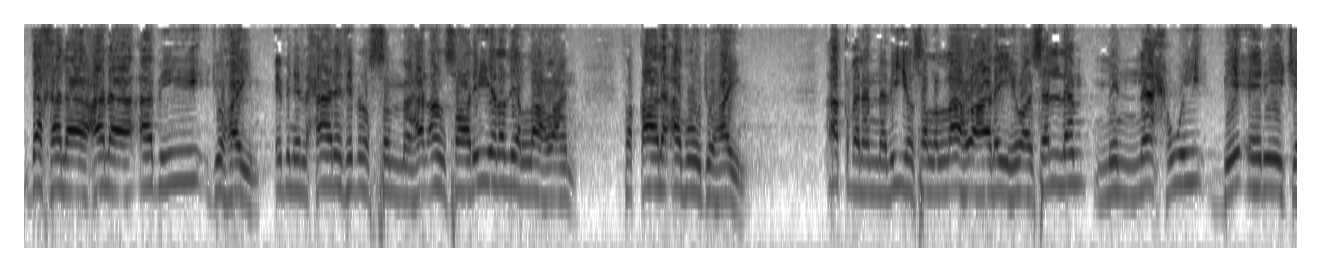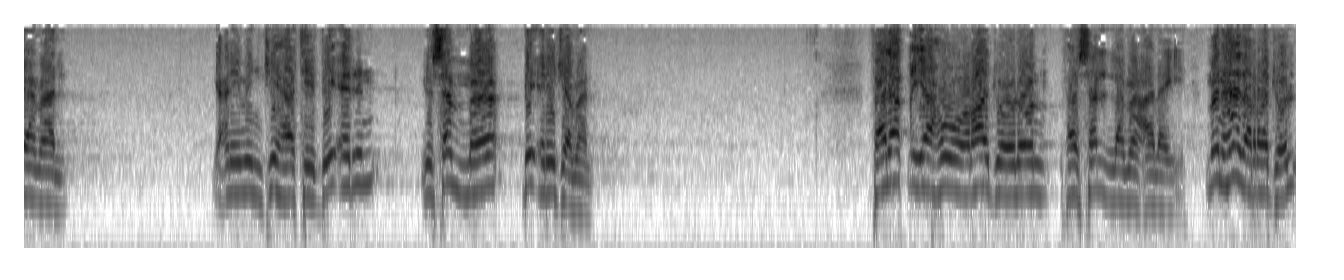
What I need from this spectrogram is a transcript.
دخل على أبي جهيم ابن الحارث بن الصمة الأنصاري رضي الله عنه فقال أبو جهيم أقبل النبي صلى الله عليه وسلم من نحو بئر جمل يعني من جهة بئر يسمى بئر جمل. فلقيه رجل فسلم عليه. من هذا الرجل؟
